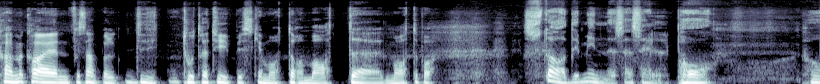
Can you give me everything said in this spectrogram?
Hva, hva er for eksempel de to-tre typiske måter å mate, mate, på? Stadig minne seg selv på, på,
